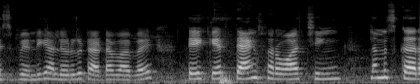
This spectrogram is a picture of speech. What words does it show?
ರೆಸಿಪಿಯೊಂದಿಗೆ ಅಲ್ಲಿವರೆಗೂ tata bye bye. Take care thanks for watching ನಮಸ್ಕಾರ.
